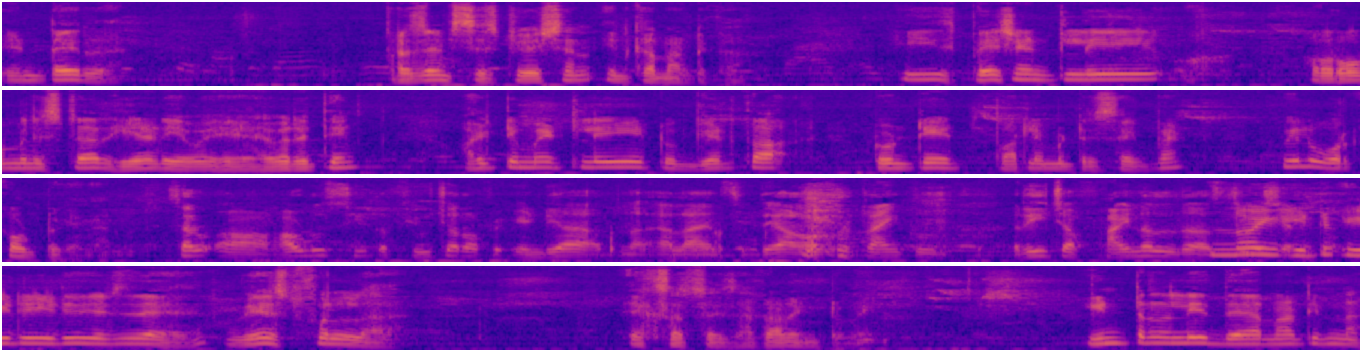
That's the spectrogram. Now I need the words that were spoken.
entire present situation in Karnataka. He is patiently, our Home Minister heard ev- everything. Ultimately, to get the 28 parliamentary segment, we will work out together. sir, uh, how do you see the future of India uh, alliance? They are also trying to reach a final uh, No, it, it, it is a wasteful uh, exercise, according to me. Internally, they are not in uh,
